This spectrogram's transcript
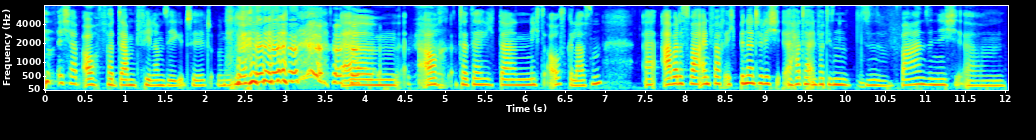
Ich habe auch verdammt viel am See gechillt und ähm, auch tatsächlich da nichts ausgelassen. Äh, aber das war einfach. Ich bin natürlich hatte einfach diesen, diesen wahnsinnig ähm,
